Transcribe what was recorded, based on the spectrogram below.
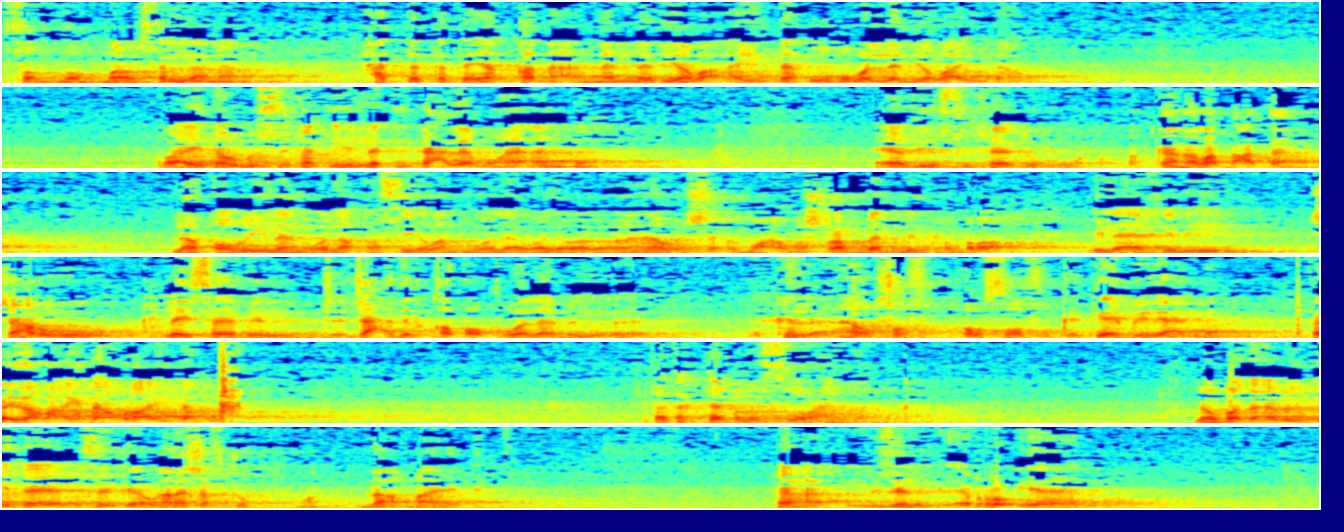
صلى الله عليه وسلم حتى تتيقن أن الذي رأيته هو الذي رأيته. رأيته بصفته التي تعلمها أنت. هذه صفاته. كان ربعة. لا طويلا ولا قصيرا ولا ولا ولا, ولا مشربا بالحمرة إلى آخره. شعره ليس بالجعد القطط ولا بال أوصاف أوصاف كاملة عنده فإذا رأيته رأيته. فتكتمل الصورة عندك لو بدأ بالكتاب بصير كده وأنا شفته. لا ما هيك. فلذلك الرؤيا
